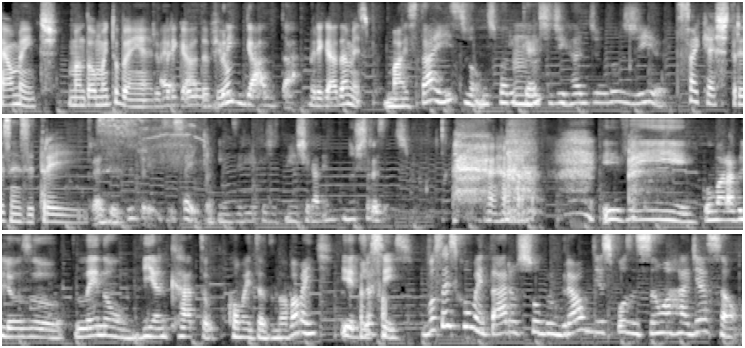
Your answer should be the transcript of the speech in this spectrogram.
Realmente. Mandou muito bem, Hélio. Obrigada, é, viu? Obrigada. Obrigada mesmo. Mas, Thaís, vamos para o uhum. cast de radiologia. SciCast 303. 303, isso aí. Pra quem diria que a gente ia chegar nos 300. e vem o maravilhoso Lennon Biancato comentando novamente. E ele diz assim: Vocês comentaram sobre o grau de exposição à radiação.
